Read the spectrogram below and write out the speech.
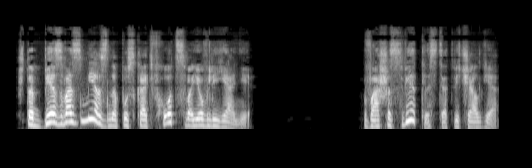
чтобы безвозмездно пускать в ход свое влияние. «Ваша светлость», — отвечал я,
